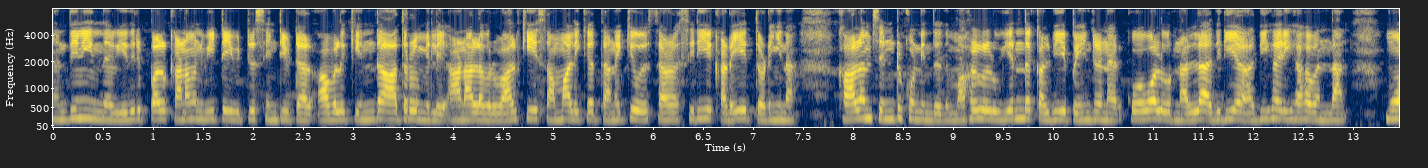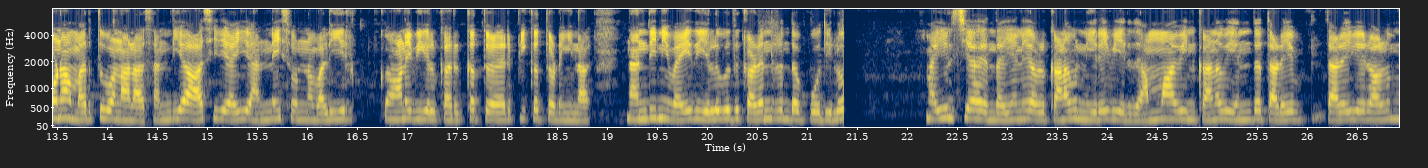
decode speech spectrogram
நந்தினி இந்த எதிர்ப்பால் கணவன் வீட்டை விட்டு சென்றுவிட்டார். அவளுக்கு எந்த ஆதரவும் இல்லை. ஆனால் அவர் வாழ்க்கையை சமாளிக்க தனக்கே ஒரு சிறிய கடையை தொடங்கினார். காலம் சென்று கொண்டிருந்தது. மகள் அவர்கள் உயர்ந்த கல்வியை பயின்றனர். கோபால் ஒரு நல்ல அதிகாரியாக வந்தான். மோனா மருத்துவனானாள். சந்தியா ஆசிரியாகி அன்னை சொன்ன வழியில் மாணவிகள் கற்பிக்கத் தொடங்கினாள். நந்தினி வயது எழுபது கடந்திருந்த போதிலும் மகிழ்ச்சியாக இருந்த ஏனெனில் அவள் கனவு நிறைவேறியது. அம்மாவின் கனவு எந்த தடைகளாலும்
